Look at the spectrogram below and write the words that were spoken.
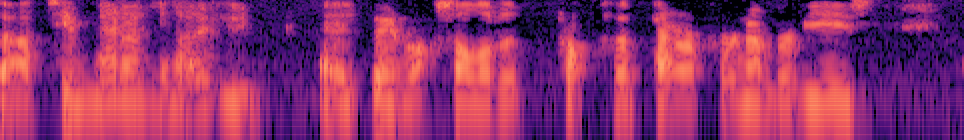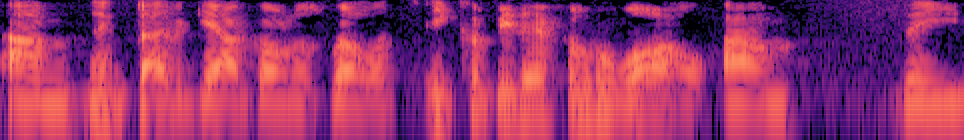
uh, Tim Mannah, you know, who has been rock solid at prop for Para for a number of years. Um, David Goud gone as well. He could be there for a little while. Um, the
